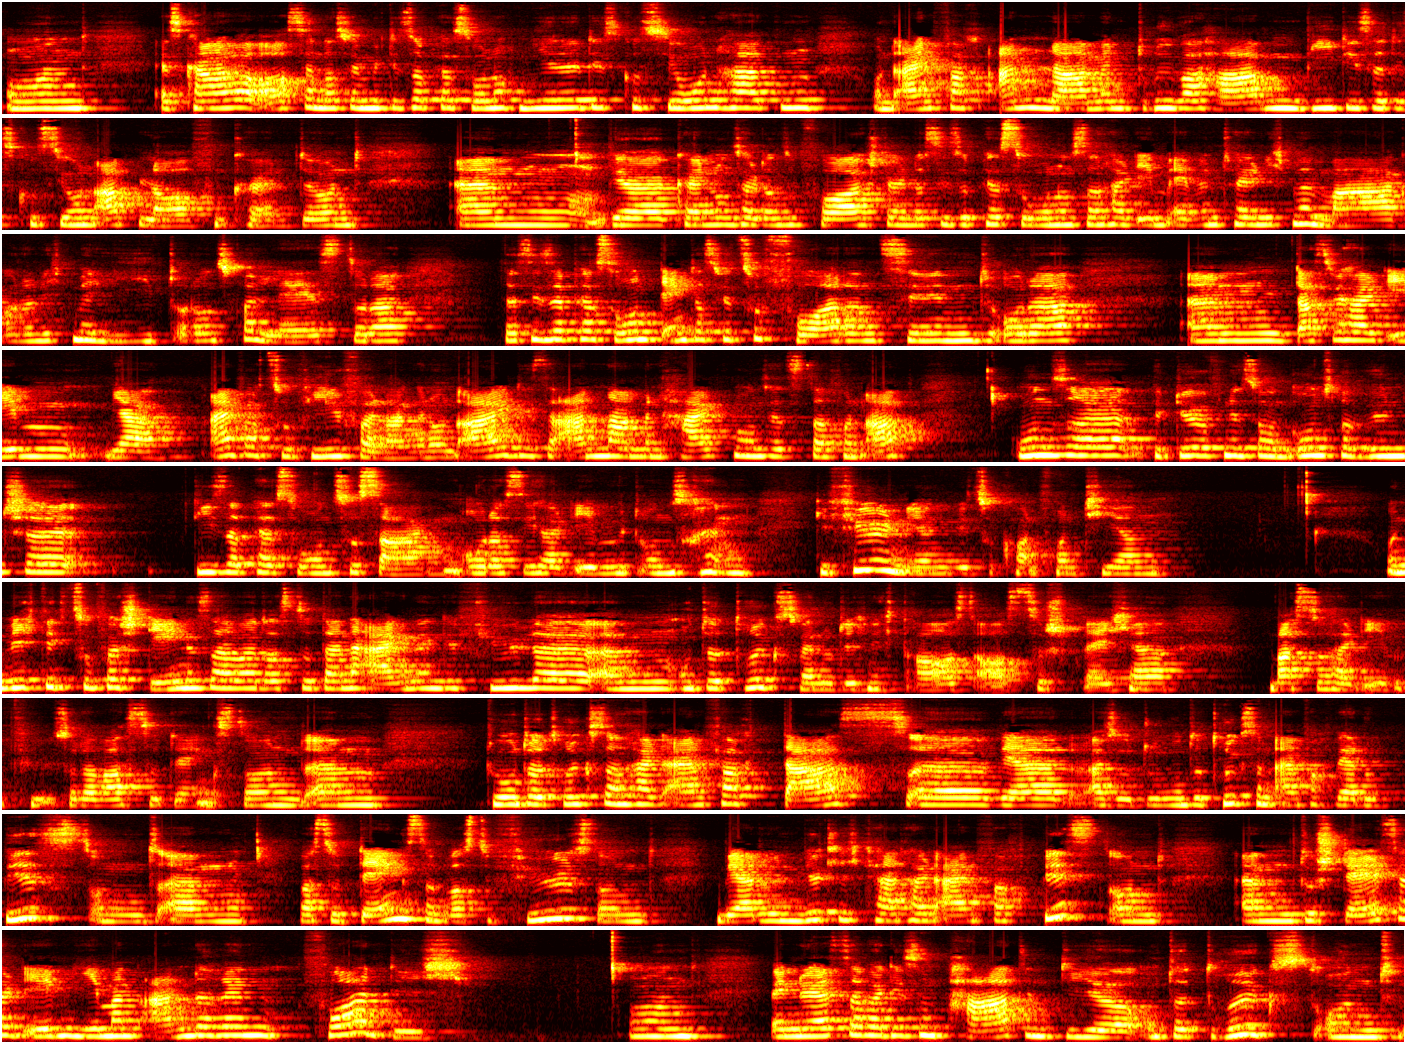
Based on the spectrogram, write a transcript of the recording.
Und es kann aber auch sein, dass wir mit dieser Person noch nie eine Diskussion hatten und einfach Annahmen darüber haben, wie diese Diskussion ablaufen könnte. Und ähm, wir können uns halt dann so vorstellen, dass diese Person uns dann halt eben eventuell nicht mehr mag oder nicht mehr liebt oder uns verlässt oder dass diese Person denkt, dass wir zu fordernd sind oder ähm, dass wir halt eben ja einfach zu viel verlangen. Und all diese Annahmen halten uns jetzt davon ab, unsere Bedürfnisse und unsere Wünsche dieser Person zu sagen oder sie halt eben mit unseren Gefühlen irgendwie zu konfrontieren. Und wichtig zu verstehen ist aber, dass du deine eigenen Gefühle ähm, unterdrückst, wenn du dich nicht traust auszusprechen, was du halt eben fühlst oder was du denkst. Und ähm, du unterdrückst dann halt einfach das, äh, wer, also du unterdrückst dann einfach, wer du bist und ähm, was du denkst und was du fühlst und wer du in Wirklichkeit halt einfach bist. Und ähm, du stellst halt eben jemand anderen vor dich. Und wenn du jetzt aber diesen Part in dir unterdrückst und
